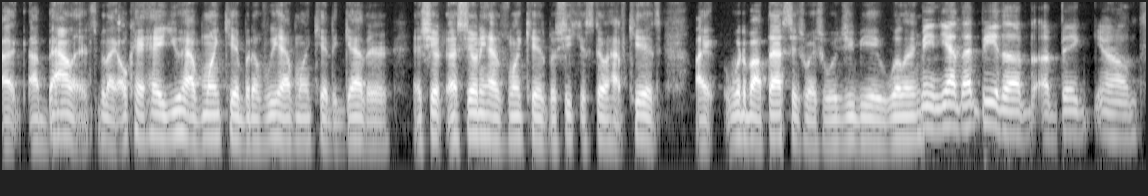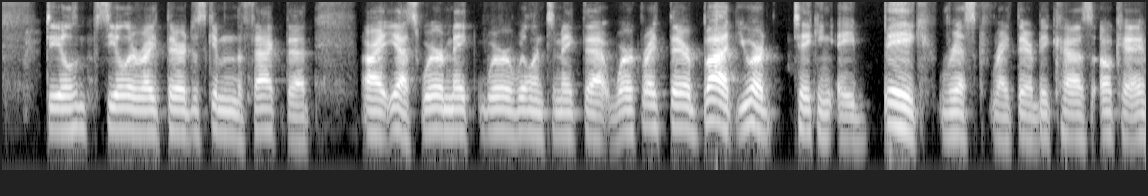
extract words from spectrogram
a a balance. Be like, okay, hey, you have one kid, but if we have one kid together, and she she only has one kid, but she can still have kids. Like, what about that situation? Would you be willing? I mean, yeah, that'd be the a big, you know, deal sealer right there. Just given the fact that, all right, yes, we're make we're willing to make that work right there, but you are taking a big risk right there because okay,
